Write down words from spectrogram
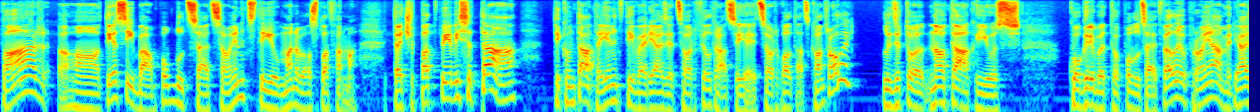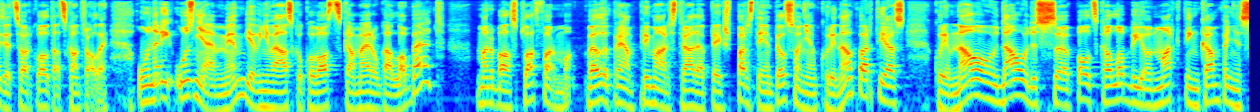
par uh, tiesībām publicēt savu iniciatīvu Manabelas platformā. Taču pat pie visa tā, tik un tā, tā iniciatīva ir jāiziet cauri filtrācijai, cauri kvalitātes kontrolei. Līdz ar to nav tā, ka jūs ko gribat to publicēt. Vēl joprojām ir jāiziet cauri kvalitātes kontrolē. Un arī uzņēmumiem, ja viņi vēlas kaut ko valstiskā mērogā lobēt, mana balss platforma vēl joprojām primāri strādā priekš parastiem pilsoņiem, kuri nav partijās, kuriem nav naudas eh, politiskā lobby un mārketinga kampaņas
